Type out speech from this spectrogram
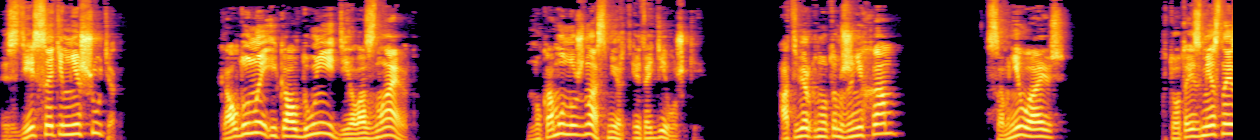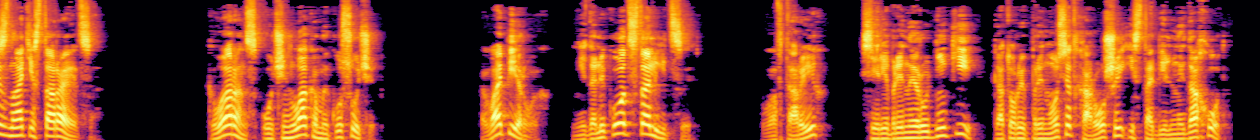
Здесь с этим не шутят. Колдуны и колдуньи дело знают. Но кому нужна смерть этой девушки? Отвергнутым женихам? Сомневаюсь. Кто-то из местной знати старается. Кларенс очень лакомый кусочек. Во-первых, недалеко от столицы. Во-вторых, серебряные рудники, которые приносят хороший и стабильный доход.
